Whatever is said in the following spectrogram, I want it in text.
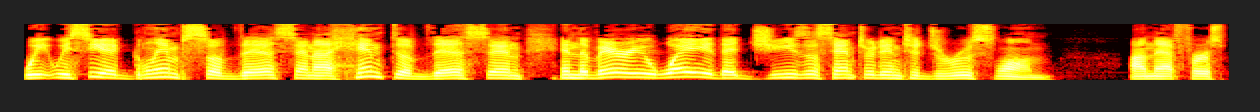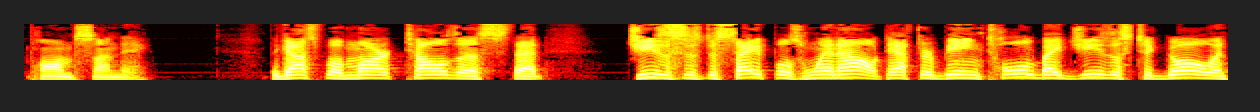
We, we see a glimpse of this and a hint of this and in the very way that Jesus entered into Jerusalem on that first Palm Sunday. The Gospel of Mark tells us that Jesus' disciples went out after being told by Jesus to go and,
